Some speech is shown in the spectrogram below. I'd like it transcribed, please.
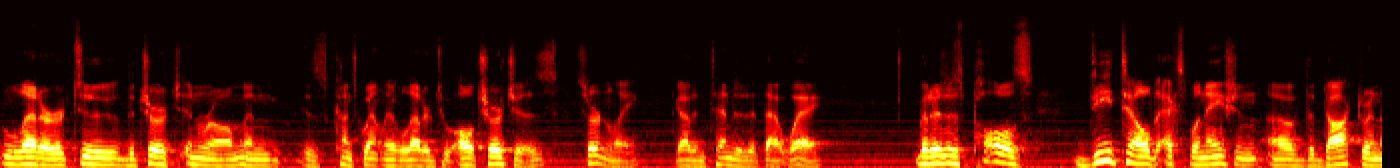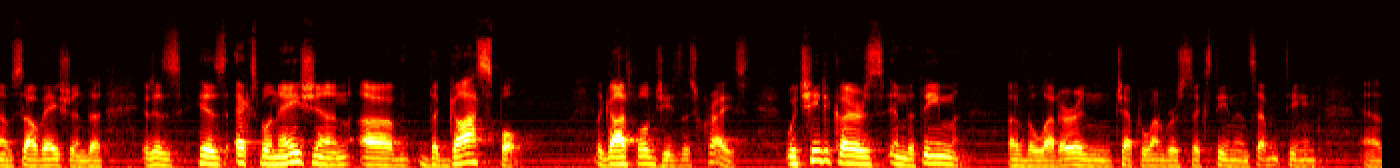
letter to the church in Rome, and is consequently a letter to all churches. Certainly, God intended it that way. But it is Paul's detailed explanation of the doctrine of salvation. The, it is his explanation of the gospel the gospel of Jesus Christ, which he declares in the theme of the letter in chapter 1, verse 16 and 17, uh,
